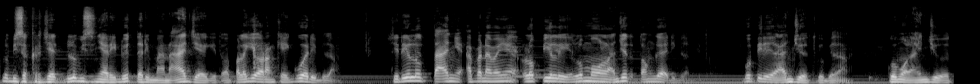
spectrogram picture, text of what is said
lu bisa kerja lu bisa nyari duit dari mana aja gitu apalagi orang kayak gue dibilang jadi lu tanya apa namanya lu pilih lu mau lanjut atau enggak dibilang gitu. Gue pilih lanjut gue bilang. Gue mau lanjut.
